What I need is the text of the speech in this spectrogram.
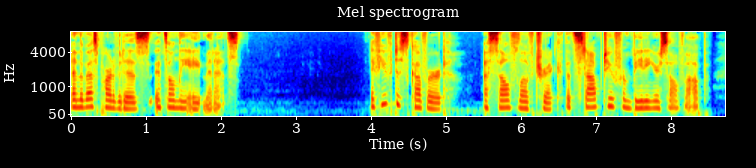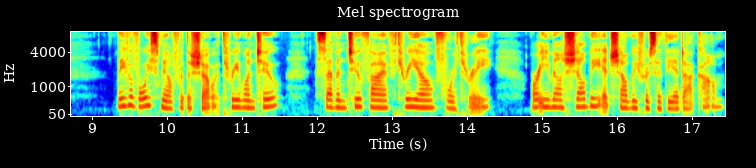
And the best part of it is, it's only eight minutes. If you've discovered a self love trick that stopped you from beating yourself up, leave a voicemail for the show at 312 725 3043 or email shelby at shelbyforsythia.com.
